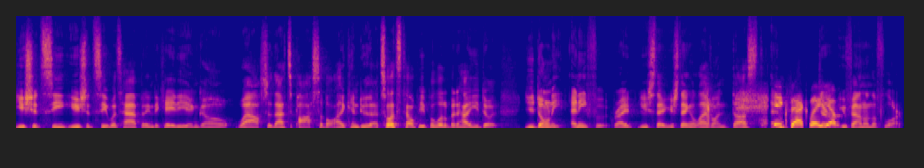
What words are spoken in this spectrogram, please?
You should see you should see what's happening to Katie and go, wow, so that's possible. I can do that. So let's tell people a little bit how you do it. You don't eat any food, right? You stay you're staying alive on dust and Exactly, yep. you found on the floor.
